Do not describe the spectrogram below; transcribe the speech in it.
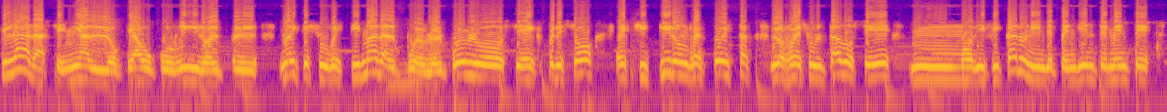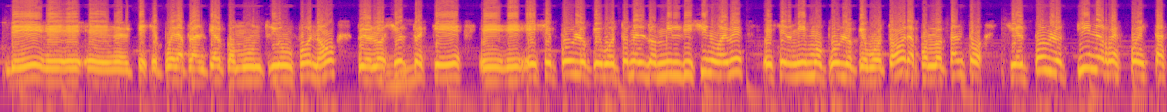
clara señal lo que ha ocurrido. El, no hay que subestimar al pueblo. El pueblo se expresó, existieron respuestas, los resultados se mm, modificaron independientemente de eh, eh, eh, que se pueda plantear como un triunfo, ¿no? Pero lo cierto es que ese pueblo que votó en el 2019 es el mismo pueblo que votó ahora. Por lo tanto, si el pueblo tiene respuestas,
